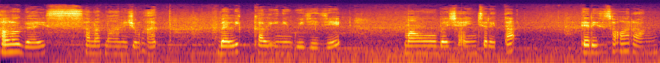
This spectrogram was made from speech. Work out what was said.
Halo guys, selamat malam Jumat Balik kali ini gue JJ Mau bacain cerita dari seseorang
